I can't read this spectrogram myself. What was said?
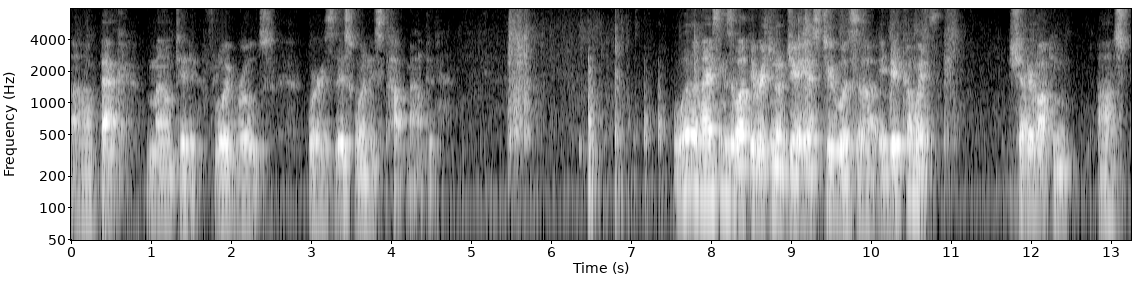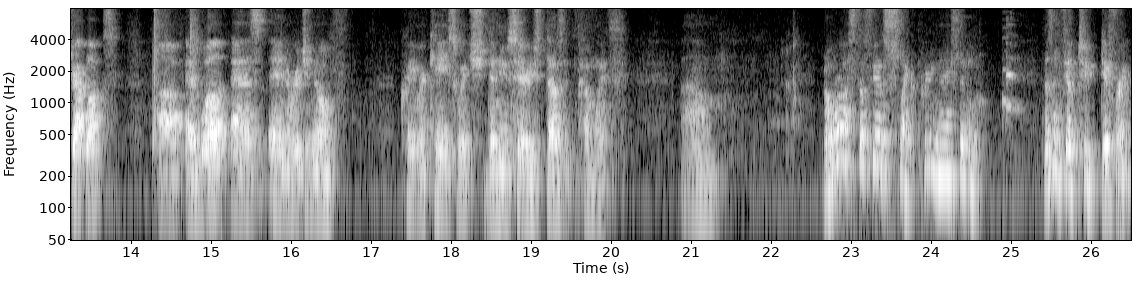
uh, back mounted Floyd Rose, whereas this one is top mounted. One of the nice things about the original JS2 was uh, it did come with Schaller locking uh, strap locks, uh, as well as an original Kramer case, which the new series doesn't come with. Um, but overall, still feels like a pretty nice little. Doesn't feel too different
